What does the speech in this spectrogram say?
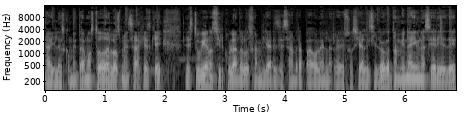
Ahí les comentamos todos los mensajes que estuvieron circulando los familiares de Sandra Paola en las redes sociales y luego también hay una serie de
